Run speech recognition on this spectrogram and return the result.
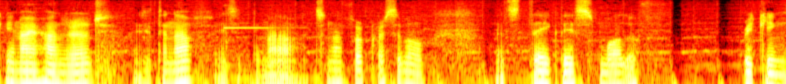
Okay, 900. Is it enough? Is it enough? It's enough for Crucible. Let's take this mod of freaking.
